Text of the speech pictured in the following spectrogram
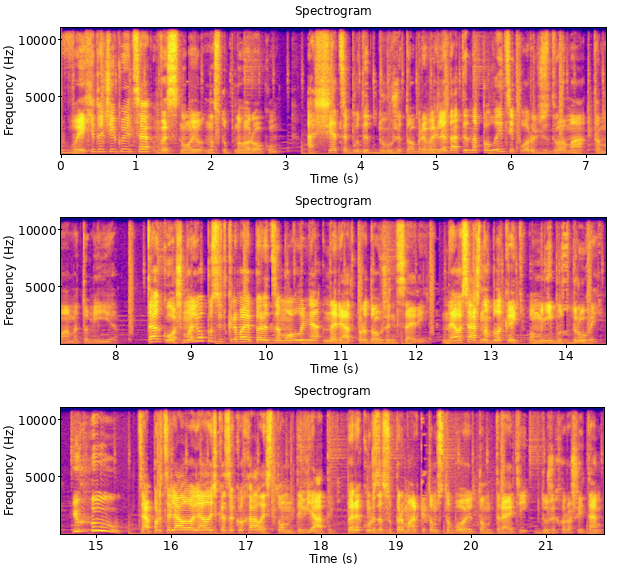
Вихід очікується весною наступного року. А ще це буде дуже добре виглядати на полиці поруч з двома томами Томіє. Також Мальопус відкриває передзамовлення на ряд продовжень серій. Неосяжна блакить, Омнібус 2. Юху! Ця порцелянова лялечка закохалась, том 9. Перекур за супермаркетом з тобою, том 3, дуже хороший темп.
